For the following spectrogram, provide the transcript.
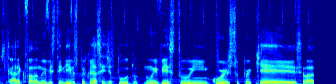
uns caras que falam, não invisto em livros porque eu já sei de tudo. Não invisto em curso porque, sei lá,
